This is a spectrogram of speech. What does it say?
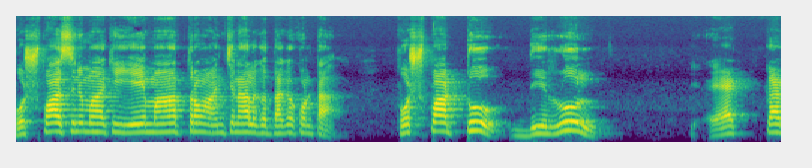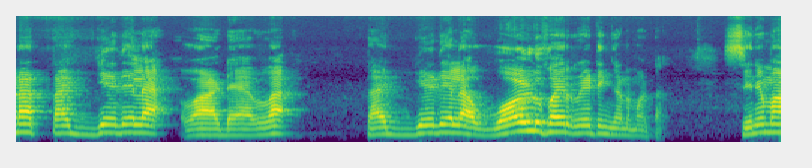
పుష్ప సినిమాకి ఏమాత్రం అంచనాలకు తగ్గకుండా పుష్ప టూ ది రూల్ ఎక్కడ తగ్గేదిల వాడెవ తగ్గేదిల వరల్డ్ ఫైర్ రేటింగ్ అన్నమాట. సినిమా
